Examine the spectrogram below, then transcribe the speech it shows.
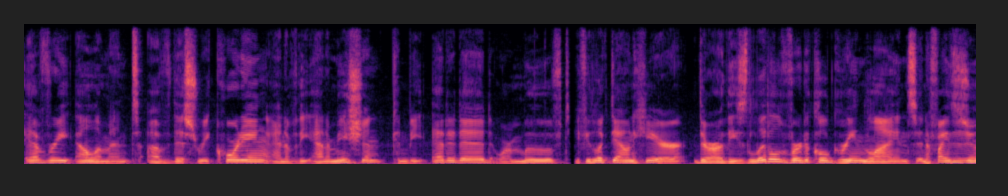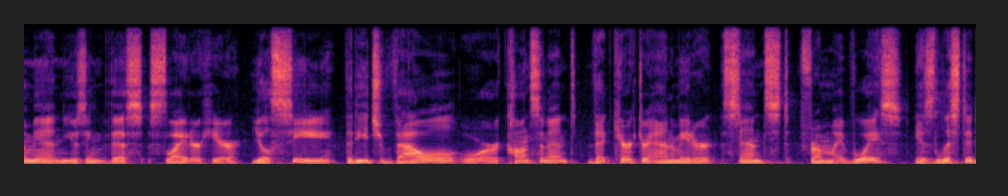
every element of this recording and of the animation can be edited or or moved. If you look down here, there are these little vertical green lines. And if I zoom in using this slider here, you'll see that each vowel or consonant that Character Animator sensed from my voice is listed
